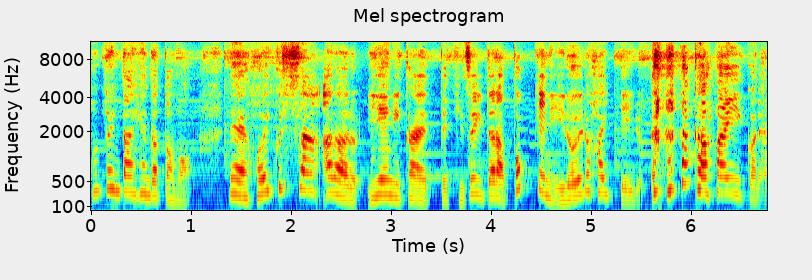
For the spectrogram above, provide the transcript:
本当に大変だと思う。で、保育士さんあるある、家に帰って気づいたらポッケにいろいろ入っている。かわいいこれ。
